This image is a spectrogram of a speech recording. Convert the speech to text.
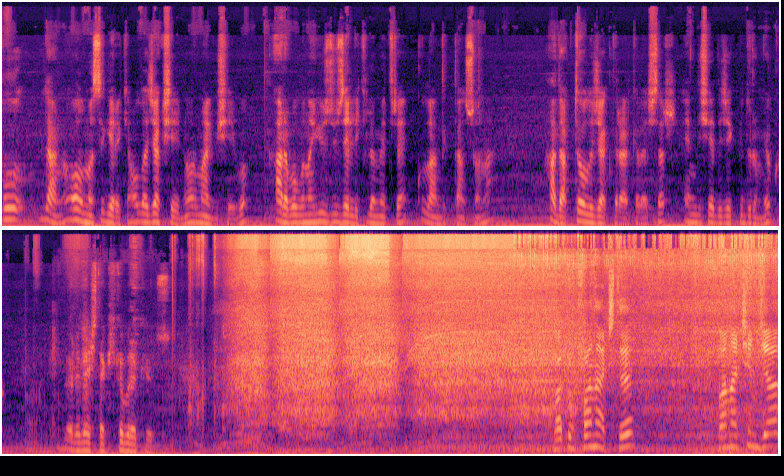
Bu yani olması gereken, olacak şey, normal bir şey bu. Araba buna 100-150 kilometre kullandıktan sonra adapte olacaktır arkadaşlar. Endişe edecek bir durum yok. Böyle 5 dakika bırakıyoruz. Bakın fan açtı. Fan açınca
